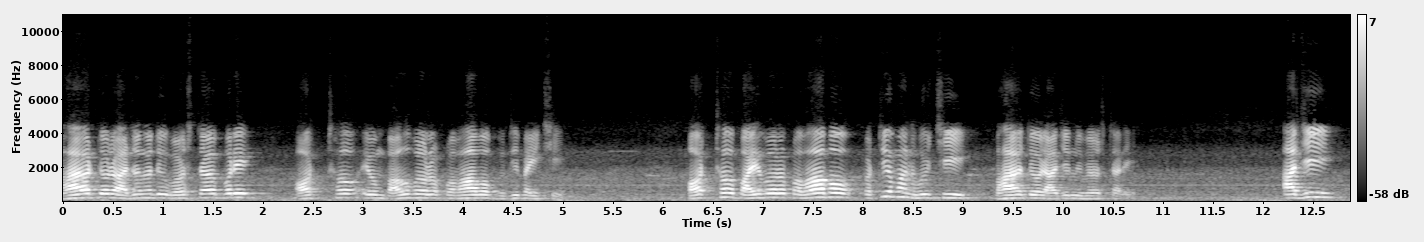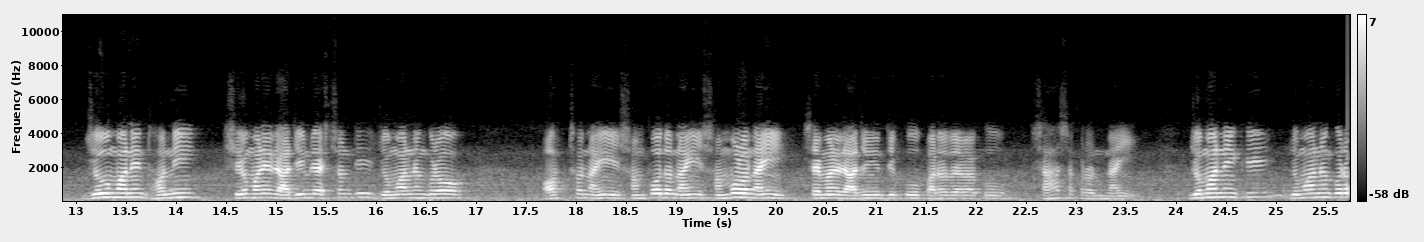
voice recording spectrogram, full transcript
ଭାରତୀୟ ରାଜନୈତିକ ବ୍ୟବସ୍ଥା ଉପରେ ଅର୍ଥ ଏବଂ ବାହୁବଳର ପ୍ରଭାବ ବୃଦ୍ଧି ପାଇଛି ଅର୍ଥ ବାହୁବଳର ପ୍ରଭାବ ପ୍ରତୀୟମାନ ହୋଇଛି ଭାରତୀୟ ରାଜନୀତି ବ୍ୟବସ୍ଥାରେ ଆଜି ଯେଉଁମାନେ ଧନୀ ଯେଉଁମାନେ ରାଜନୀତି ଆସିଛନ୍ତି ଯେଉଁମାନଙ୍କର ଅର୍ଥ ନାହିଁ ସମ୍ପଦ ନାହିଁ ସମ୍ବଳ ନାହିଁ ସେମାନେ ରାଜନୀତିକୁ ପାର ଦେବାକୁ ସାହସ କରନ୍ତି ନାହିଁ ଯେଉଁମାନେ କି ଯେଉଁମାନଙ୍କର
